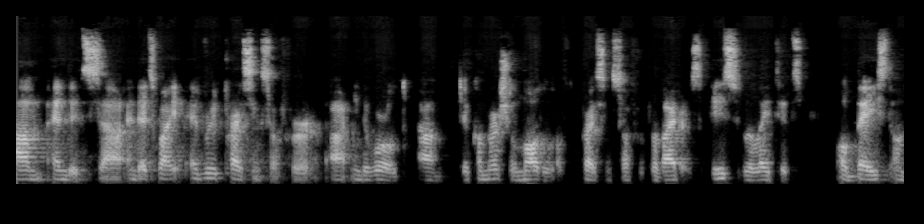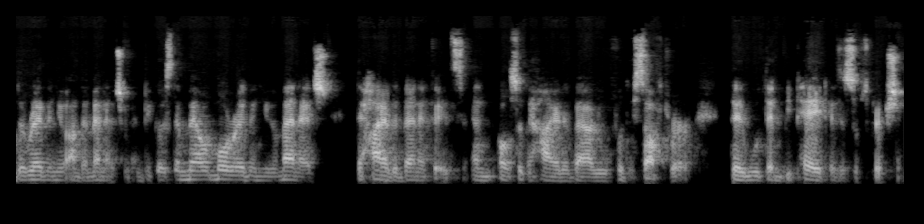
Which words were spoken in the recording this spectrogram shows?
Um, and it's, uh, and that's why every pricing software uh, in the world, um, the commercial model of pricing software providers is related or based on the revenue under management because the more, more revenue you manage, the higher the benefits and also the higher the value for the software that would then be paid as a subscription.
